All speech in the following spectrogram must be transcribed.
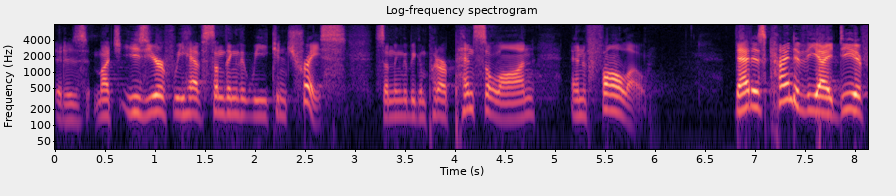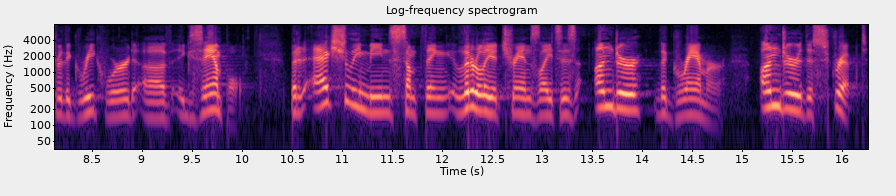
it is much easier if we have something that we can trace, something that we can put our pencil on and follow. That is kind of the idea for the Greek word of example, but it actually means something, literally, it translates as under the grammar, under the script.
